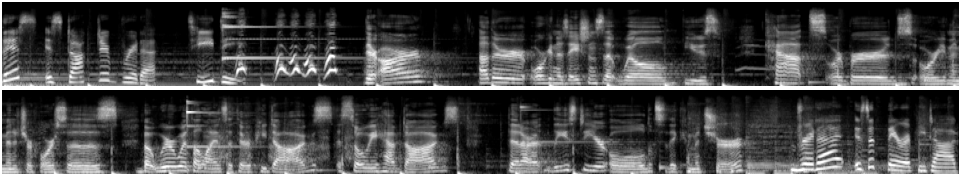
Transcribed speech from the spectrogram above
This is Dr. Brita, TD. There are other organizations that will use cats or birds or even miniature horses, but we're with Alliance of Therapy Dogs. So we have dogs that are at least a year old so they can mature. Brita is a therapy dog,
